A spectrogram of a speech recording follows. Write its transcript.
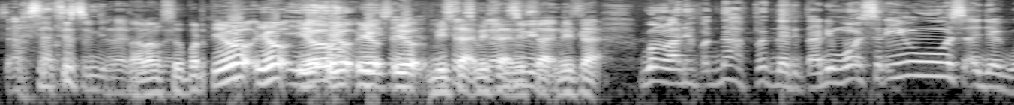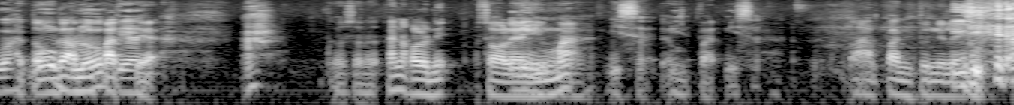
salah satu sembilan. Tolong support yuk, yuk, yuk, yuk, yuk, yuk. Bisa, bisa, bisa, bisa. Gue nggak dapet dapet dari tadi mau serius aja gue. Atau enggak 4 ya? Kalau soal- Kan kalau soalnya 5, bisa Empat. bisa. 8 tuh nilainya. Iya.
